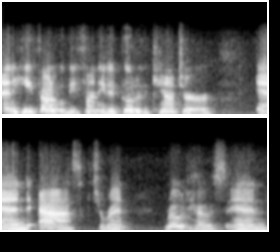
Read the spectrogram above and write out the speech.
and he thought it would be funny to go to the counter and ask to rent roadhouse and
